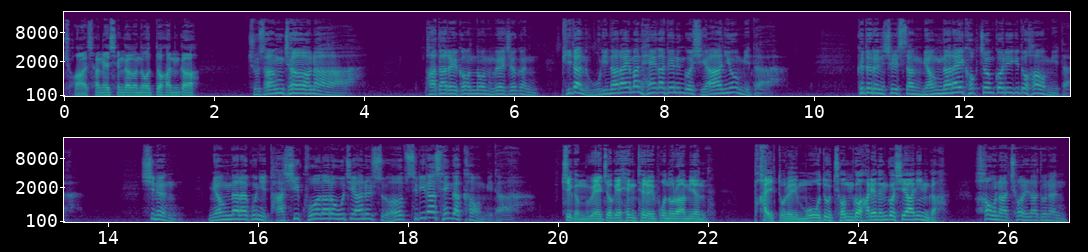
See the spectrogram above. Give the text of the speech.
좌상의 생각은 어떠한가? 주상 전하, 바다를 건넌 외적은 비단 우리나라에만 해가 되는 것이 아니옵니다. 그들은 실상 명나라의 걱정거리이기도 하옵니다. 신은 명나라군이 다시 구원하러 오지 않을 수 없으리라 생각하옵니다. 지금 외적의 행태를 보노라면 팔도를 모두 점거하려는 것이 아닌가? 하오나 전라도는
